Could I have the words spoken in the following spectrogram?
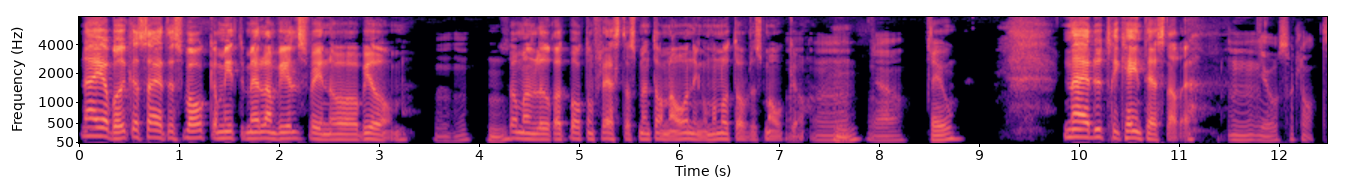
Nej, jag brukar säga att det smakar mitt emellan vildsvin och björn. Mhm. Mm. Så har man lurat bort de flesta som inte har en aning om hur något av det smakar. Mm, Mm. Ja, Jo. Nej, du trikintestar det mm, jo såklart.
